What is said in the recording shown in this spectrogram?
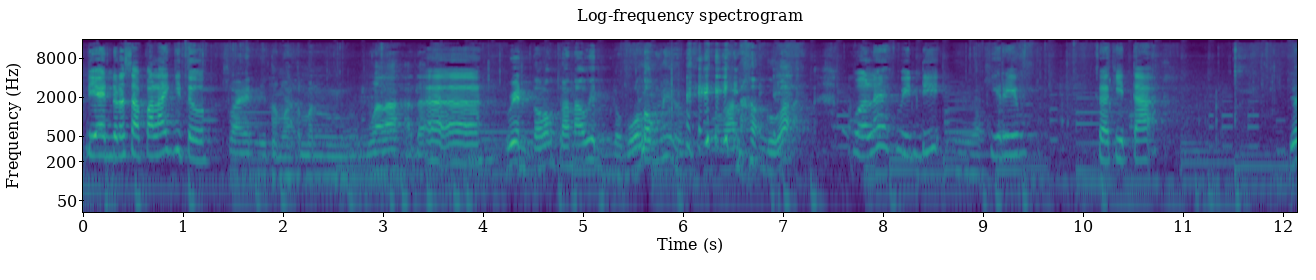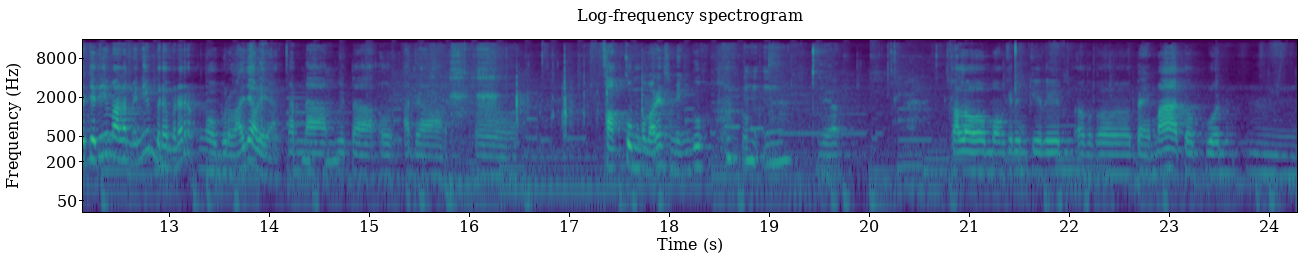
Di endorse apa lagi tuh? Selain itu Sama ya. temen gua lah ada. Eh, eh, Win, tolong celana Win. Udah bolong nih celana gua. boleh Windy Iya. kirim ke kita. Ya jadi malam ini benar-benar ngobrol aja lah ya karena Mm-hmm. kita oh, ada eh, vakum kemarin seminggu. Mm-mm. ya. Kalau mau kirim-kirim ke tema ataupun hmm,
